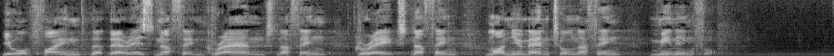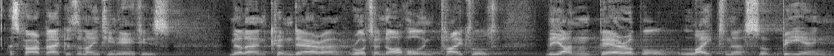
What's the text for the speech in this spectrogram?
you will find that there is nothing grand, nothing great, nothing monumental, nothing meaningful. As far back as the 1980s, Milan Kundera wrote a novel entitled The Unbearable Lightness of Being.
